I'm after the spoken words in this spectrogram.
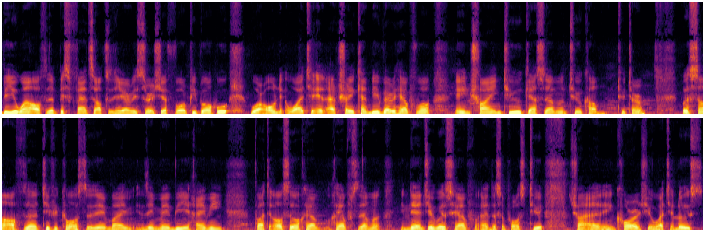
be one of the benefits of their research for people who were on what it actually can be very helpful in trying to get them to come to terms with some of the difficulties they might they may be having but also help helps them engage with help and support to try and encourage what lose.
